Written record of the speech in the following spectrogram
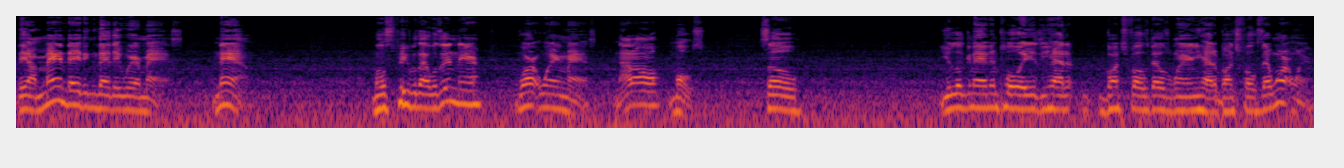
they are mandating that they wear masks. Now, most people that was in there weren't wearing masks. Not all, most. So you're looking at employees, you had a bunch of folks that was wearing, you had a bunch of folks that weren't wearing.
